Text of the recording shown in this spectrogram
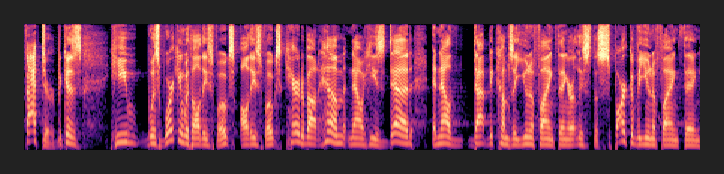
factor because he was working with all these folks. All these folks cared about him. Now he's dead. And now that becomes a unifying thing, or at least the spark of a unifying thing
